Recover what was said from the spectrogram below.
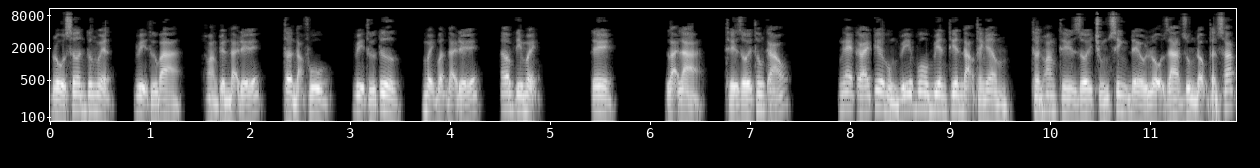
đồ sơn thương nguyện vị thứ ba, hoàng tuyên đại đế, tần đạo phu, vị thứ tư, mệnh vận đại đế, âm ti mệnh. T. Lại là, thế giới thông cáo. Nghe cái kia hùng vĩ vô biên thiên đạo thanh âm, thần hoang thế giới chúng sinh đều lộ ra rung động thần sắc.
